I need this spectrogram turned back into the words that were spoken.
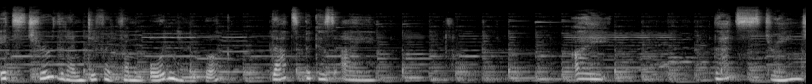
It's true that I'm different from an ordinary book. That's because I. I. That's strange.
